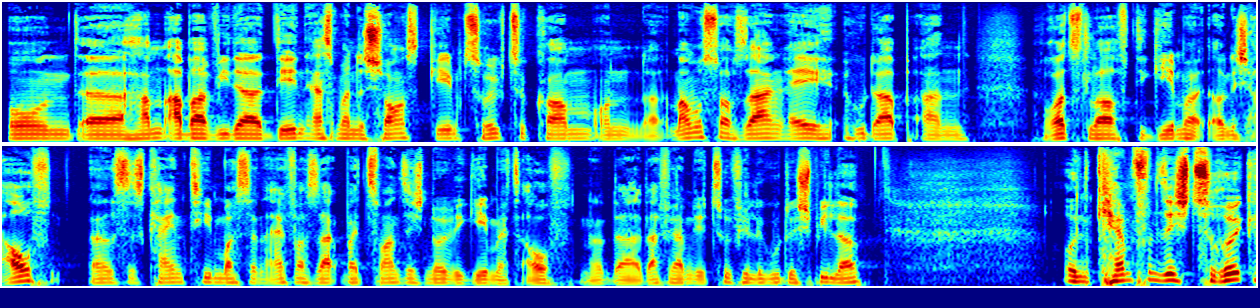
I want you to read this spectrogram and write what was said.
Und äh, haben aber wieder denen erstmal eine Chance gegeben, zurückzukommen. Und äh, man muss auch sagen, ey, Hut ab an Wroclaw, die geben halt auch nicht auf. Das ist kein Team, was dann einfach sagt, bei 20-0, wir geben jetzt auf. Ne? Da, dafür haben die zu viele gute Spieler und kämpfen sich zurück.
